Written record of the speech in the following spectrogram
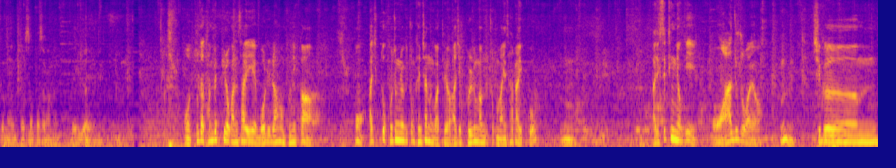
그러면 형 또 서포트를 하면 내기 위해 어, 둘 다 담배 피러 간 사이에 머리를 한번 보니까 어, 아직도 고정력이 좀 괜찮은 것 같아요. 아직 볼륨감도 조금 많이 살아있고 음. 아직 세팅력이 어, 아주 좋아요. 음. 지금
